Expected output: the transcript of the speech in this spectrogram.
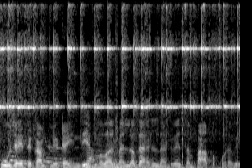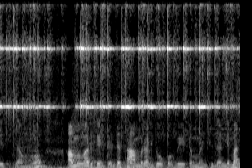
పూజ అయితే కంప్లీట్ అయింది. అమ్మవారి మెల్లో గారెల దండ వేసాం పాపకు కూడా వేసాము. అమ్మవారికి ఏంటంటే సాంబ్రాన్ ధూపం వేయటం మంచిదండి. మన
